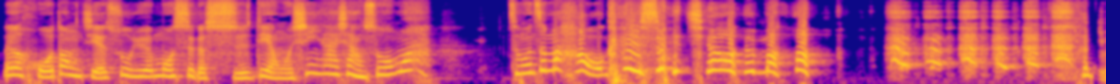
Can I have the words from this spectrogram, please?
那个活动结束约莫是个十点，我心里还想说，哇，怎么这么好？我可以睡觉了吗？比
